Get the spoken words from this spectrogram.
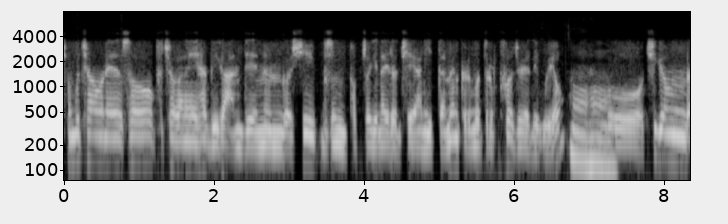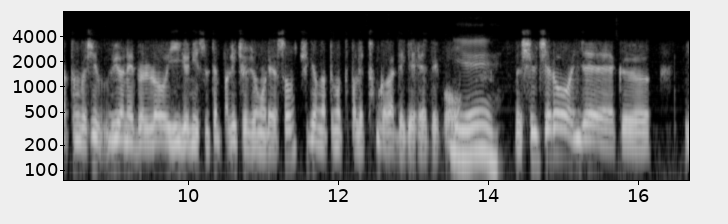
정부 차원에서 부처 간의 협의가 안 되는 것이 무슨 법적이나 이런 제한이 있다면 그런 것들을 풀어줘야 되고요. 어허. 또 추경 같은 것이 위원회별로 이견이 있을 땐 빨리 조정을 해서 추경 같은 것도 빨리 통과가 되게 해야 되고 예. 실제로 이제 그 이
